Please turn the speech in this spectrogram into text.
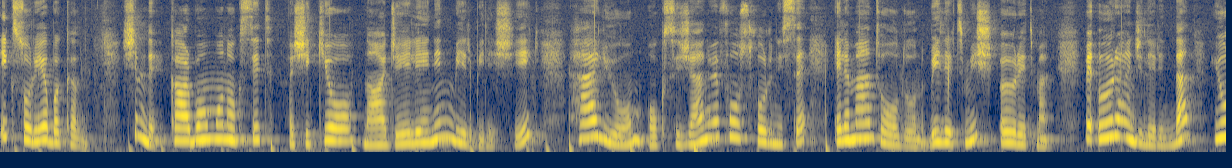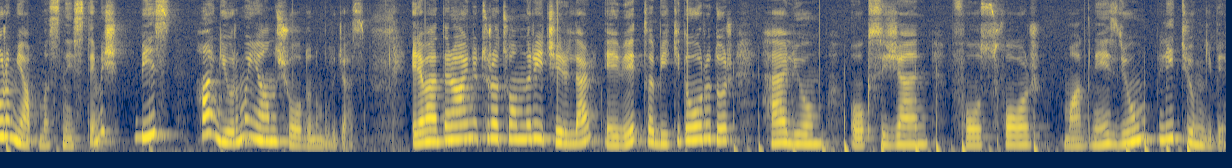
İlk soruya bakalım. Şimdi karbon monoksit H2O, NaCl'nin bir bileşik, helyum, oksijen ve fosforun ise element olduğunu belirtmiş öğretmen ve öğrencilerinden yorum yapmasını istemiş. Biz hangi yorumun yanlış olduğunu bulacağız. Elementler aynı tür atomları içerirler. Evet tabii ki doğrudur. Helyum, oksijen, fosfor, magnezyum, lityum gibi.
